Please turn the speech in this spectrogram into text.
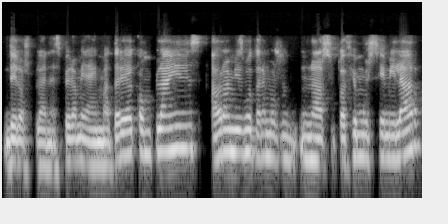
de los planes. Pero mira, en materia de compliance, ahora mismo tenemos una situación muy similar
